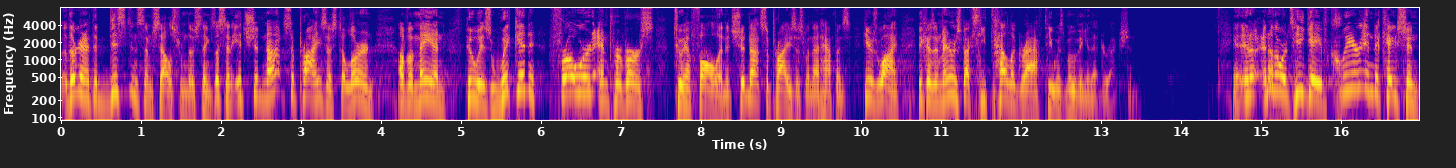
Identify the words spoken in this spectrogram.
They're going to have to distance themselves from those things. Listen, it should not surprise us to learn of a man who is wicked, froward, and perverse to have fallen. It should not surprise us when that happens. Here's why because, in many respects, he telegraphed he was moving in that direction. In, in, other words, he gave clear indication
